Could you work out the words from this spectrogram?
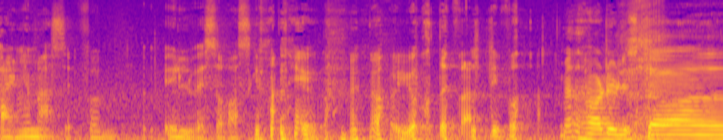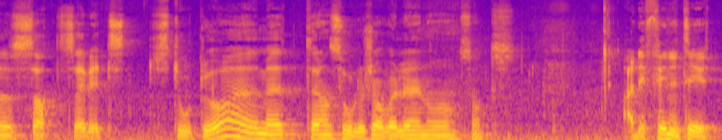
pengemessig. For Ylvis og Raske menn er har gjort det veldig bra. Men har du lyst til å satse litt stort du òg? Med et soloshow eller noe sånt? Ja, definitivt.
